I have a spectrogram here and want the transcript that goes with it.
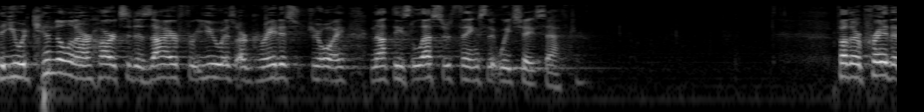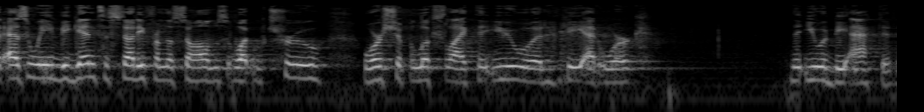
That you would kindle in our hearts a desire for you as our greatest joy, not these lesser things that we chase after. Father, I pray that as we begin to study from the Psalms what true worship looks like, that you would be at work, that you would be active,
